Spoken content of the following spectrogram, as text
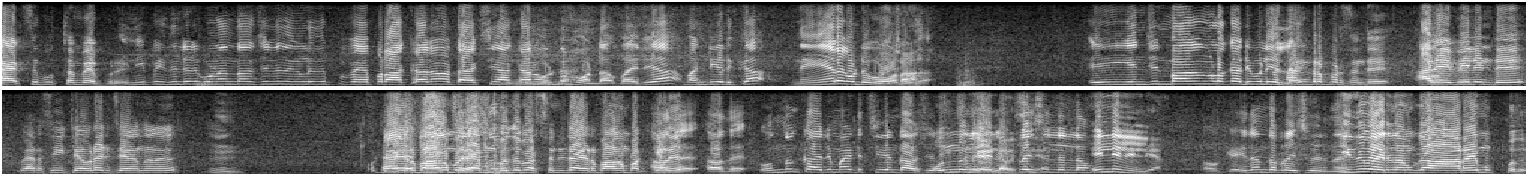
ടാക്സി പുത്തൻ പേപ്പർ ഇനിയിപ്പോ ഇതിന്റെ ഒരു ഗുണം എന്താ വെച്ചാൽ നിങ്ങൾ ഇതിപ്പോ പേപ്പർ ആക്കാനോ ടാക്സി ആക്കാനോ ഒന്നും പോണ്ട. വരിക വണ്ടി എടുക്കുക നേരെ കൊണ്ട് പോകണം ഈ എഞ്ചിൻ ഭാഗങ്ങളൊക്കെ അടിപൊളിയല്ല? ഹൺഡ്രഡ് പെർസെന്റ് അലവിലുണ്ട് വേറെ സീറ്റ് അവർ അടിച്ചേക്കുന്നത്. ടയർ ഭാഗം ഒരു എൺപത് പെർസെന്റ് ടയർ ഭാഗം പക്കൽ അതെ ഒന്നും കാര്യമായിട്ട് ചെയ്യേണ്ട ആവശ്യം ഒന്നും ചെയ്യേണ്ട ഇല്ലല്ലോ. ഇല്ല ഇല്ല ഓക്കെ ഇതെന്താ പ്രൈസ് വരുന്നത്? ഇത് വരും നമുക്ക് ആറ് മുപ്പത്.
